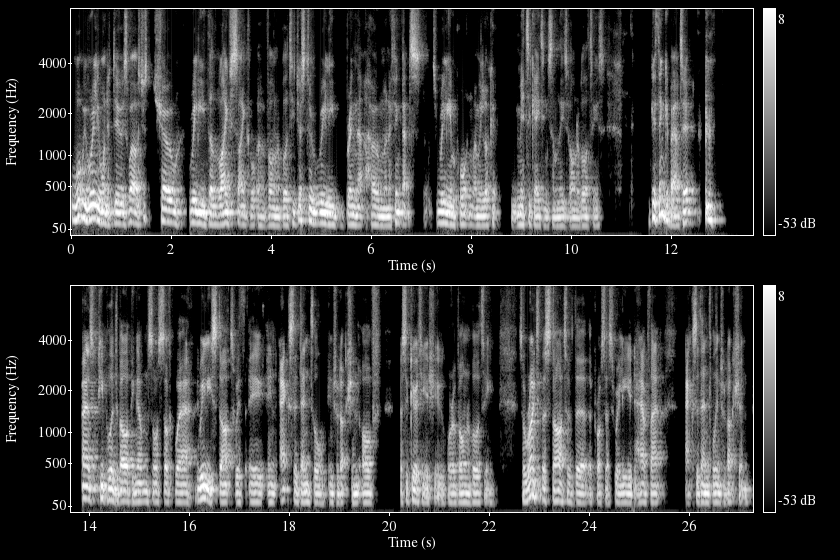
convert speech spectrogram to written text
what we really want to do as well is just show really the life cycle of vulnerability, just to really bring that home. And I think that's it's really important when we look at mitigating some of these vulnerabilities. If you think about it, as people are developing open source software, really starts with a, an accidental introduction of a security issue or a vulnerability. So right at the start of the, the process, really, you'd have that accidental introduction.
